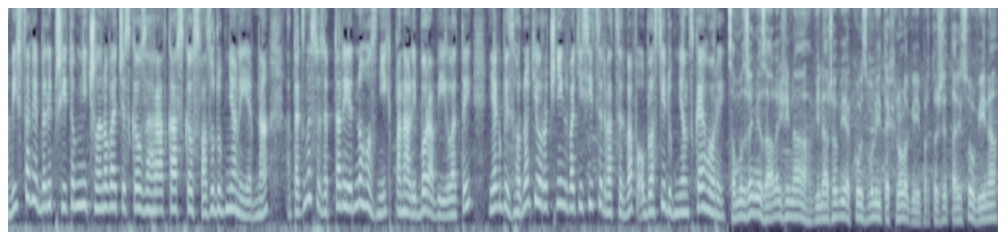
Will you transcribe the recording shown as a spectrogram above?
Na výstavě byli přítomní členové Českého zahrádkářského svazu Dubňany 1 a tak jsme se zeptali jednoho z nich, pana Libora Výlety, jak by zhodnotil ročník 2022 v oblasti Dubňanské hory. Samozřejmě záleží na vinařovi, jakou zvolí technologii, protože tady jsou vína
